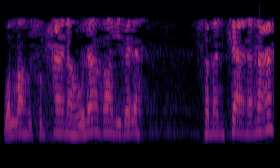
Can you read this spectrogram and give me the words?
والله سبحانه لا غالب له. فمن كان معه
